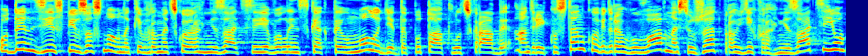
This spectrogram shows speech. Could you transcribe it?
Один зі співзасновників громадської організації Волинський актив молоді, депутат Луцькради Андрій Костенко, відреагував на сюжет про їх організацію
